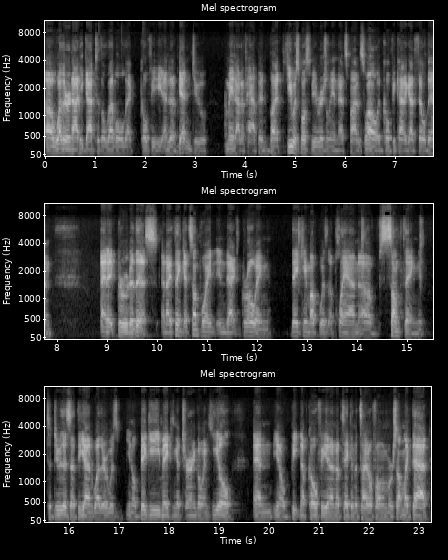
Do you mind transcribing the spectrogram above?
uh, whether or not he got to the level that Kofi ended up getting to may not have happened, but he was supposed to be originally in that spot as well, and Kofi kind of got filled in, and it grew to this. And I think at some point in that growing, they came up with a plan of something to do this at the end, whether it was you know Big E making a turn, going heel, and you know beating up Kofi and end up taking the title from him or something like that.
